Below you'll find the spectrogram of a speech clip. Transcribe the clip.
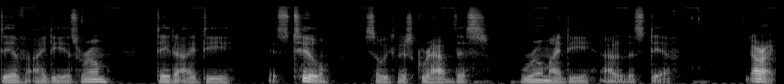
div ID is room, data ID is 2, so we can just grab this room ID out of this div. All right,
